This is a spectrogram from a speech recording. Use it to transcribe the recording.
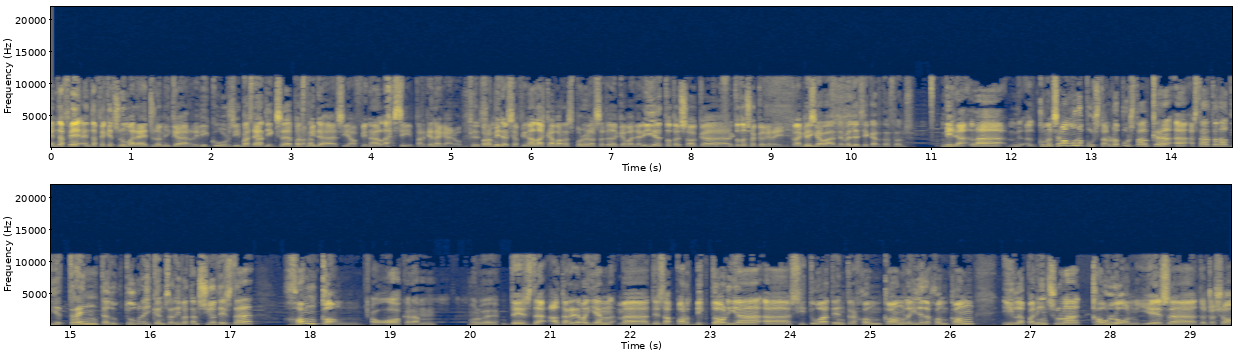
hem de, fer, hem de fer aquests numerets una mica ridículs i Bastant, patètics, eh, però bastant. mira, si al final... Sí, per què negar-ho? Sí, però sí. mira, si al final acaba responent el setè de cavalleria, tot això que, Perfecte. tot això que agraïm. Clar que Vinga, sí. va, anem a llegir cartes, doncs. Mira, la... comencem amb una postal, una postal que eh, està datada el dia 30 d'octubre i que ens arriba, atenció, des de Hong Kong. Oh, caram, molt bé. Des de, al darrere veiem eh, des del port Victòria, eh, situat entre Hong Kong, la illa de Hong Kong, i la península Kowloon. I és, eh, doncs això,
